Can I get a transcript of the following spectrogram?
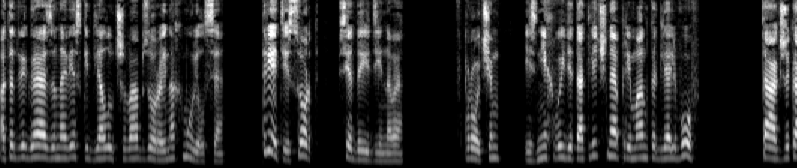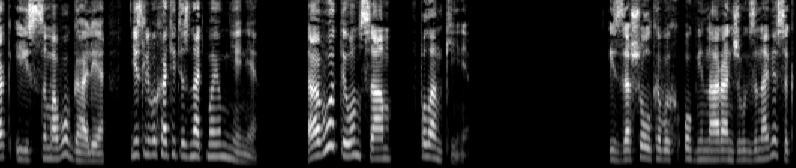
отодвигая занавески для лучшего обзора, и нахмурился. «Третий сорт, все до единого. Впрочем, из них выйдет отличная приманка для львов, так же, как и из самого Галия, если вы хотите знать мое мнение. А вот и он сам в паланкине». Из-за шелковых огненно-оранжевых занавесок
